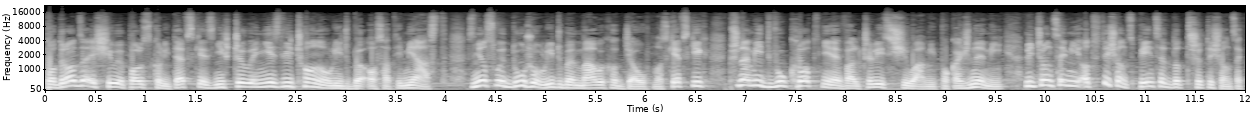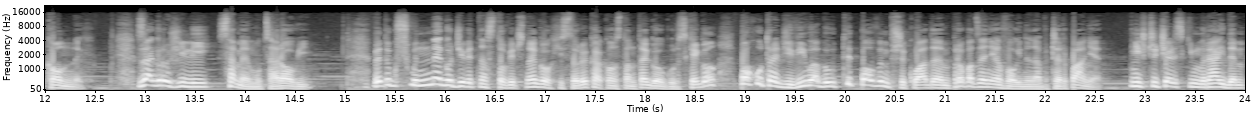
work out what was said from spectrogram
Po drodze siły polsko-litewskie zniszczyły niezliczoną liczbę osad i miast, zniosły dużą liczbę małych oddziałów moskiewskich, przynajmniej dwukrotnie walczyli z siłami pokaźnymi, liczącymi od 1500 do 3000 konnych. Zagrozili samemu carowi. Według słynnego XIX-wiecznego historyka Konstantego Górskiego, pochód Radziwiła był typowym przykładem prowadzenia wojny na wyczerpanie. Niszczycielskim rajdem,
